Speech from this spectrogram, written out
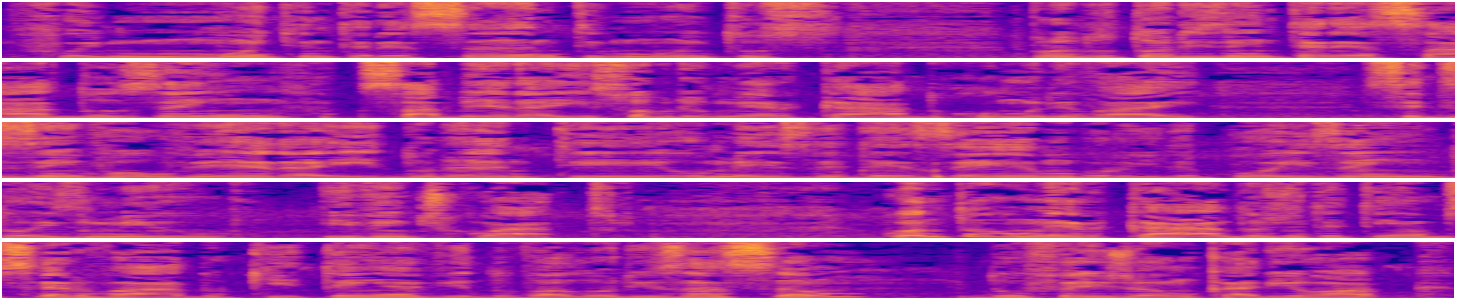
foi muito interessante, muitos produtores interessados em saber aí sobre o mercado, como ele vai se desenvolver aí durante o mês de dezembro e depois em 2024. Quanto ao mercado, a gente tem observado que tem havido valorização do feijão carioca,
